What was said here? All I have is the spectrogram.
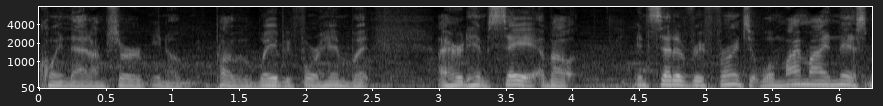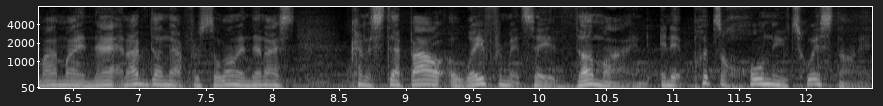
coined that. I'm sure you know probably way before him, but I heard him say it about instead of referring to well, my mind this, my mind that, and I've done that for so long, and then I kind of step out away from it, say the mind, and it puts a whole new twist on it.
